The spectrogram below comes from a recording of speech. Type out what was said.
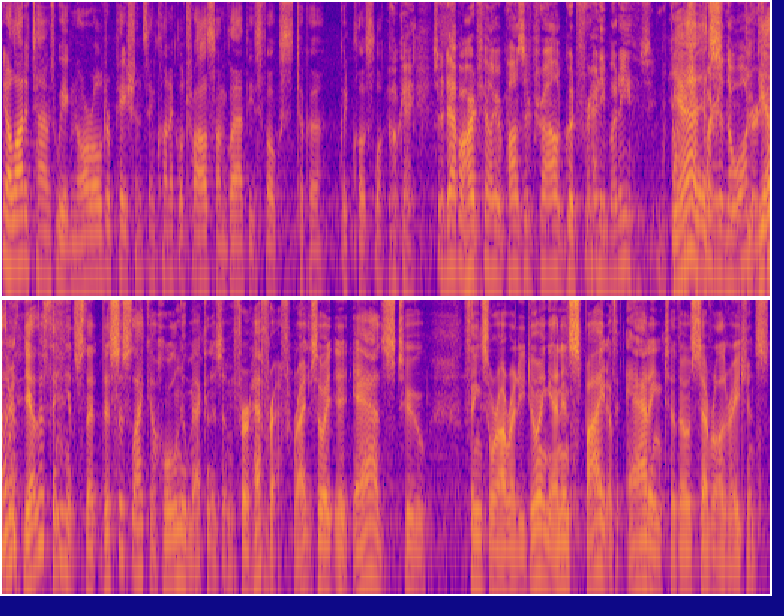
you know, a lot of times we ignore older patients in clinical trials. So I'm glad these folks took a good close look. Okay, so DAPA heart failure positive trial, good for anybody. yeah, put it in the water. The, the other the other thing is that this is like a whole new mechanism for HFrEF, right? So it, it adds to things we're already doing, and in spite of adding to those several other agents,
